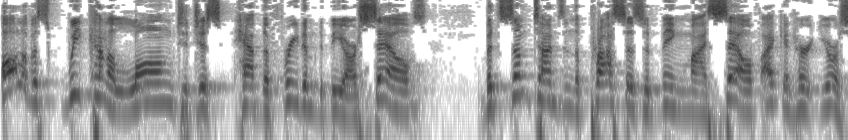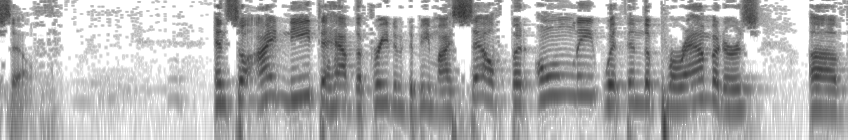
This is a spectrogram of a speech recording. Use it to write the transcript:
all of us, we kind of long to just have the freedom to be ourselves. But sometimes in the process of being myself, I can hurt yourself. And so I need to have the freedom to be myself, but only within the parameters of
